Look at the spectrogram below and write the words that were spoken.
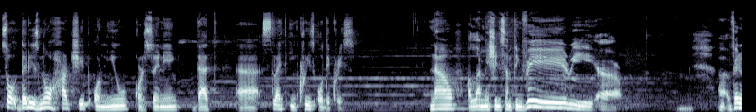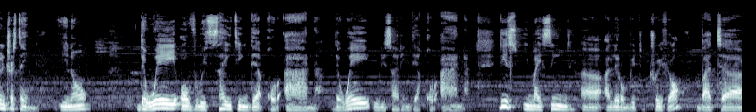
So there is no hardship on you concerning that uh, slight increase or decrease. Now, Allah mentioned something very, uh, uh, very interesting. You know, the way of reciting the Quran the way we reciting the Quran. This might seem uh, a little bit trivial, but uh,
